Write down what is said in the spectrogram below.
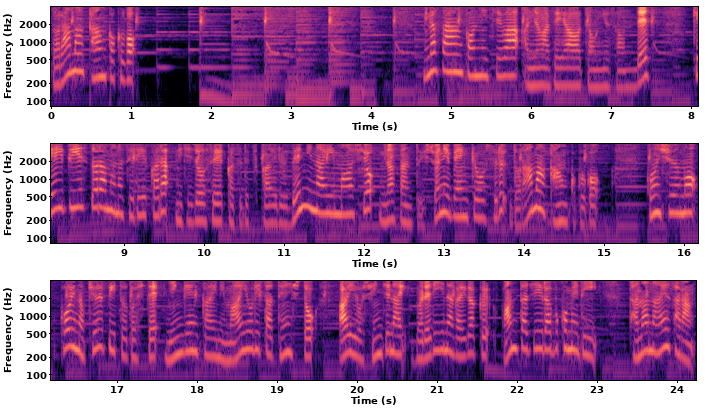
ドラマ韓国語。皆さんこんにちは。안녕하세요 チョンユソンです。KBS ドラマのセリフから日常生活で使える便利な言い回しを皆さんと一緒に勉強するドラマ韓国語。今週も恋のキューピッドとして人間界に舞い降りた天使と愛を信じないバレリーナが描くファンタジーラブコメディ단 하나의 사랑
